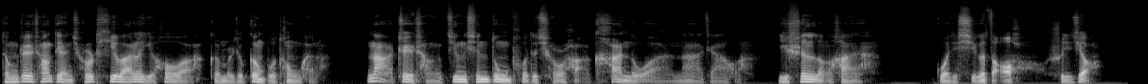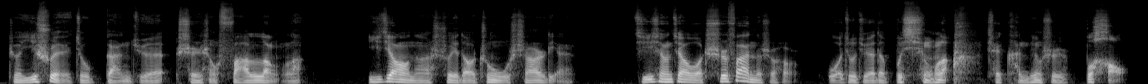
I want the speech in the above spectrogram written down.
等这场点球踢完了以后啊，哥们儿就更不痛快了。那这场惊心动魄的球哈，看得我那家伙一身冷汗啊，过去洗个澡睡觉。这一睡就感觉身上发冷了，一觉呢睡到中午十二点，吉祥叫我吃饭的时候，我就觉得不行了，这肯定是不好。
